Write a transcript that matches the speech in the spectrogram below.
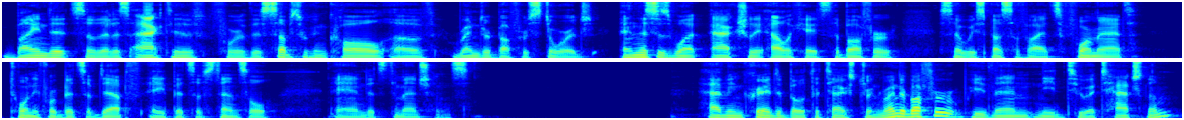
bind it so that it's active for the subsequent call of render buffer storage. And this is what actually allocates the buffer. So we specify its format, 24 bits of depth, 8 bits of stencil, and its dimensions. Having created both the texture and render buffer, we then need to attach them.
